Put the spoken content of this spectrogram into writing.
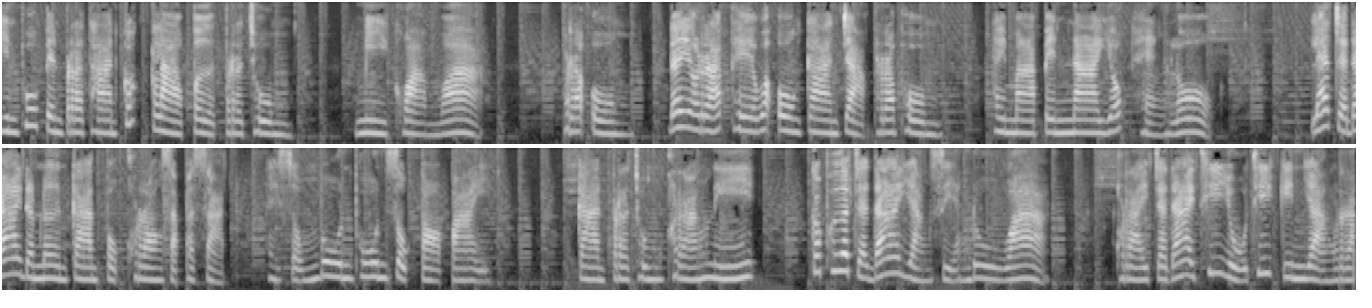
อินทร์ผู้เป็นประธานก็กล่าวเปิดประชุม มีความว่า พระองค์ได้รับเทวองค์การจากพระพรหมให้มาเป็นนายกแห่งโลก และจะได้ดำเนินการปกครองสรรพสัตว์ ให้สมบูรณ์พูนสุขต่อไป การประชุมครั้งนี้ ก็เพื่อจะได้อย่างเสียงดูว่า ใครจะได้ที่อยู่ที่กินอย่างไร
